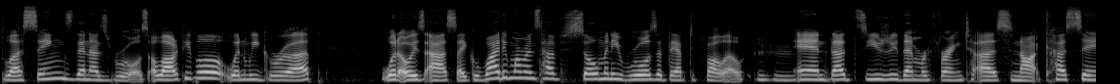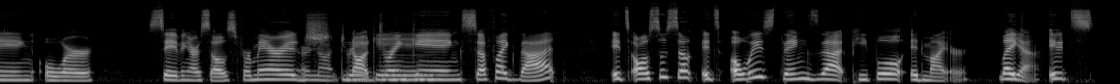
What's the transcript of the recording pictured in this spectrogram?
blessings than as rules. A lot of people, when we grew up, would always ask, like, why do Mormons have so many rules that they have to follow? Mm-hmm. And that's usually them referring to us not cussing or saving ourselves for marriage, not drinking. drinking, stuff like that. It's also so it's always things that people admire. Like Yeah. it's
